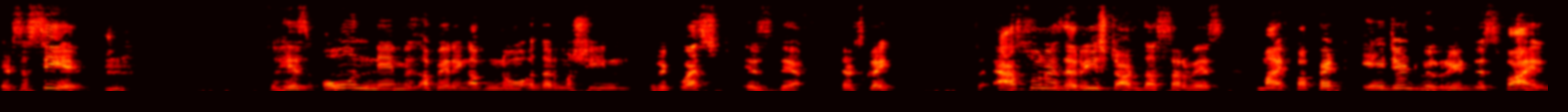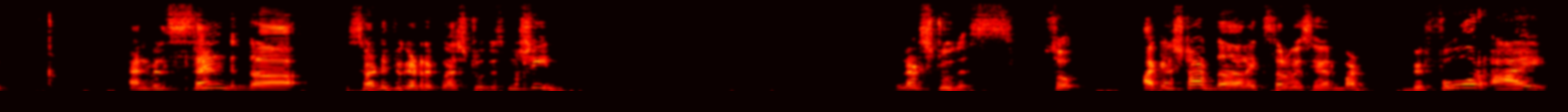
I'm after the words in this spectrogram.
it's a CA so his own name is appearing up. No other machine request is there. That's great. So as soon as I restart the service my puppet agent will read this file and will send the certificate request to this machine. So let's do this. So I can start the like service here but before I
